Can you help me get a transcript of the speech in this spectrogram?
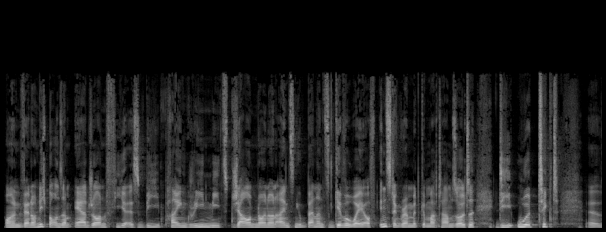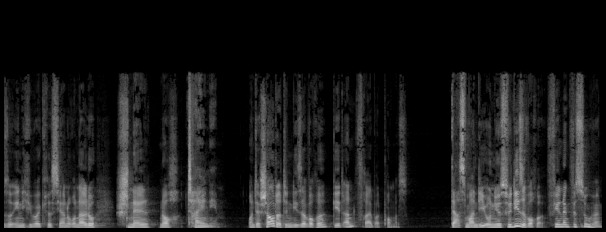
Und wer noch nicht bei unserem Air Jordan 4 SB Pine Green meets Jound 991 New Balance Giveaway auf Instagram mitgemacht haben sollte, die Uhr tickt, äh, so ähnlich wie bei Cristiano Ronaldo, schnell noch teilnehmen. Und der Shoutout in dieser Woche geht an Freibad Pommes. Das waren die O-News für diese Woche. Vielen Dank fürs Zuhören.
